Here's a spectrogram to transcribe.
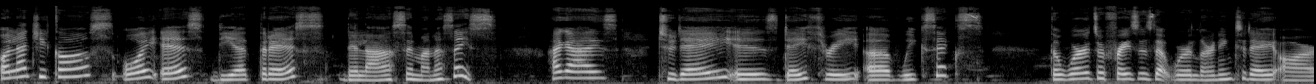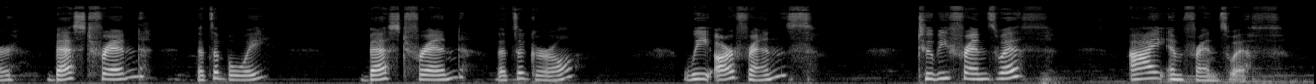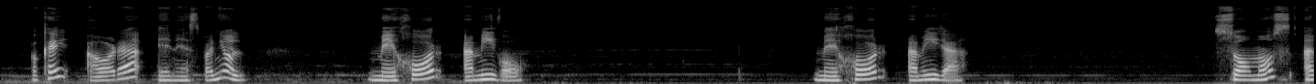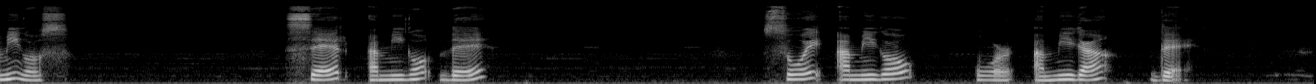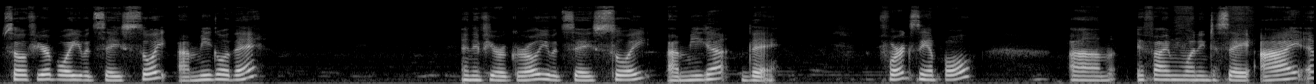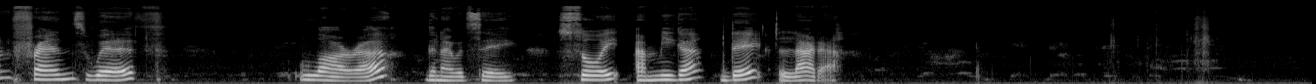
Hola chicos, hoy es día 3 de la semana 6. Hi guys, today is day 3 of week 6. The words or phrases that we're learning today are best friend, that's a boy, best friend, that's a girl, we are friends, to be friends with, I am friends with. Ok, ahora en español. Mejor amigo. Mejor amiga. Somos amigos. Ser amigo de. Soy amigo or amiga de. So if you're a boy, you would say soy amigo de. And if you're a girl, you would say soy amiga de. For example, um, if I'm wanting to say I am friends with Lara, then I would say soy amiga de Lara.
